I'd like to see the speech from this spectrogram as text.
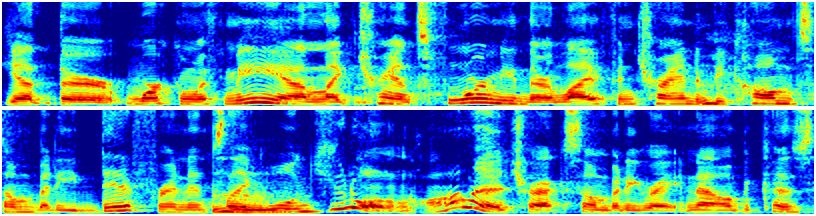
yet they're working with me on like transforming their life and trying to mm. become somebody different. It's mm-hmm. like well you don't want to attract somebody right now because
